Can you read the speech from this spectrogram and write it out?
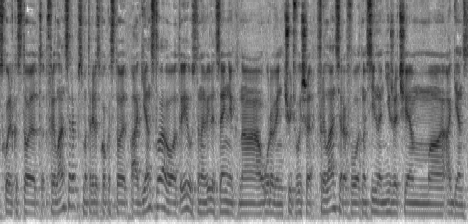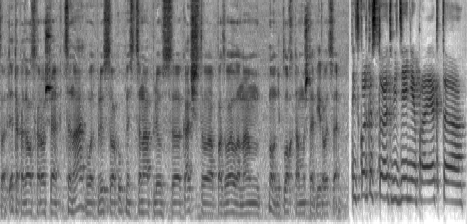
сколько стоят фрилансеры, посмотрели, сколько стоит агентство, вот, и установили ценник на уровень чуть выше фрилансеров, вот, но сильно ниже, чем э, агентство. Это оказалась хорошая цена, вот, плюс совокупность цена плюс э, качество позволило нам, ну, неплохо там масштабироваться. И сколько стоит ведение проекта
